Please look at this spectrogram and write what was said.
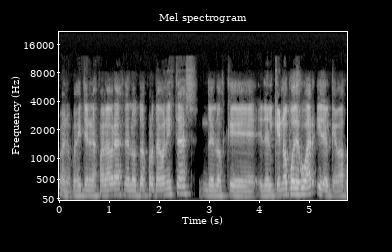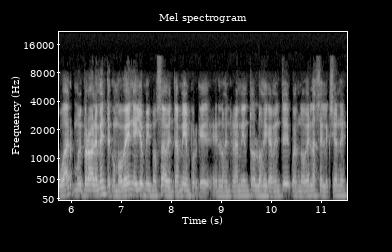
Bueno, pues ahí tienen las palabras de los dos protagonistas, de los que, del que no puede jugar y del que va a jugar, muy probablemente, como ven, ellos mismos saben también, porque en los entrenamientos, lógicamente, cuando ven las selecciones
